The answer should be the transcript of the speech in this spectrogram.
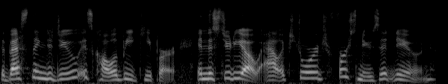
The best thing to do is call a beekeeper. In the studio, Alex George, First News at noon.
